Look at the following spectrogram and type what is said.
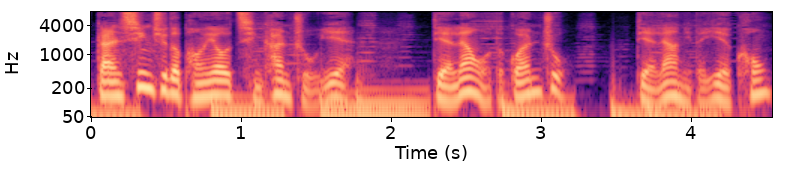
感兴趣的朋友，请看主页，点亮我的关注，点亮你的夜空。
